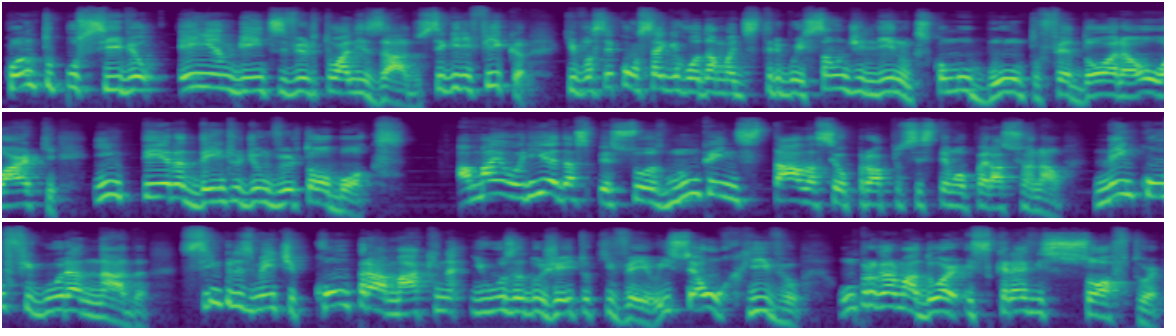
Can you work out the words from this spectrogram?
quanto possível em ambientes virtualizados. Significa que você consegue rodar uma distribuição de Linux como Ubuntu, Fedora ou Arch inteira dentro de um VirtualBox. A maioria das pessoas nunca instala seu próprio sistema operacional, nem configura nada. Simplesmente compra a máquina e usa do jeito que veio. Isso é horrível. Um programador escreve software.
